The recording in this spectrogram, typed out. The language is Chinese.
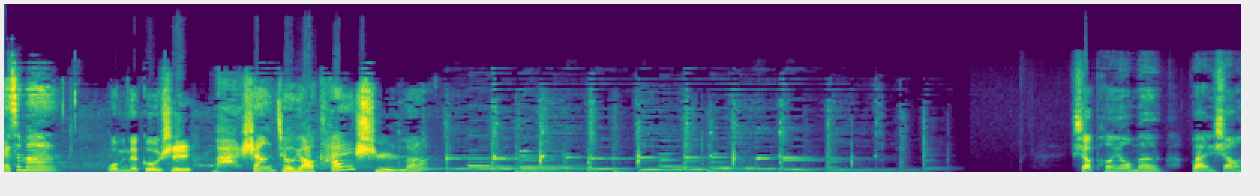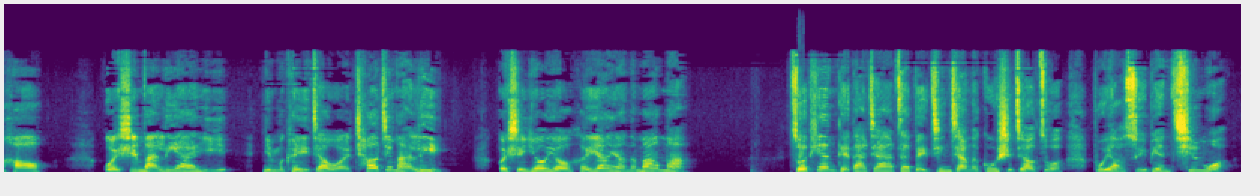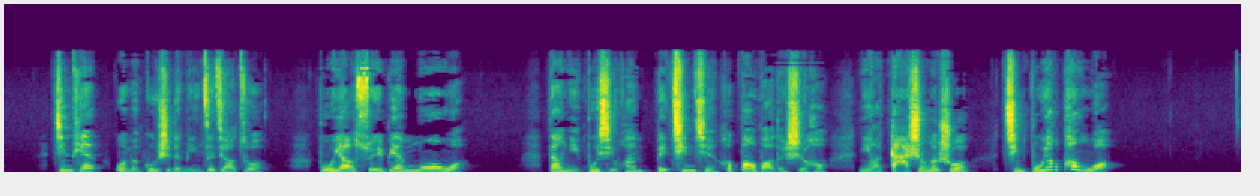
孩子们，我们的故事马上就要开始了。小朋友们，晚上好！我是玛丽阿姨，你们可以叫我超级玛丽。我是悠悠和样样的妈妈。昨天给大家在北京讲的故事叫做《不要随便亲我》，今天我们故事的名字叫做《不要随便摸我》。当你不喜欢被亲亲和抱抱的时候，你要大声地说：“请不要碰我。”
